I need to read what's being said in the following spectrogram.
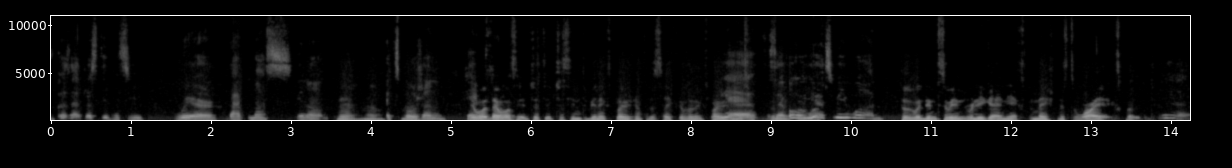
Because I just didn't see where that mass, you know, Yeah, no, no. explosion came There was, there was it just it just seemed to be an explosion for the sake of an explosion. Yeah. Like, oh, yes, we won. So we didn't, so we didn't really get any explanation as to why it exploded. Yeah.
